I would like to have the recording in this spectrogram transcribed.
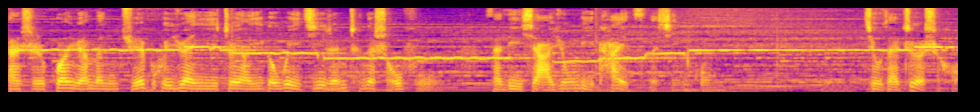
但是官员们绝不会愿意这样一个位极人臣的首辅，在立下拥立太子的新功。就在这时候，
